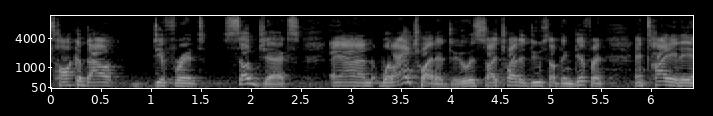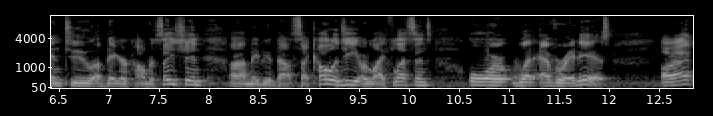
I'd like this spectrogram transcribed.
talk about different subjects and what I try to do is I try to do something different and tie it into a bigger conversation, uh, maybe about psychology or life lessons or whatever it is. All right,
